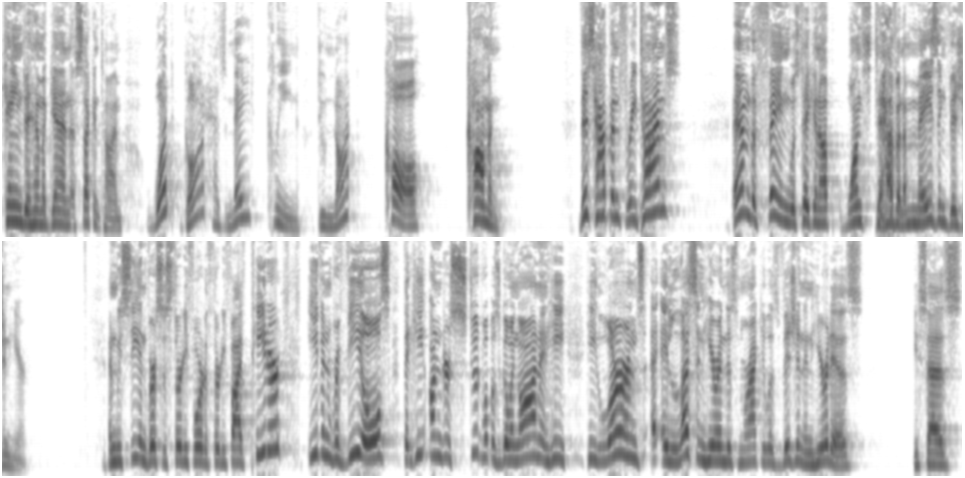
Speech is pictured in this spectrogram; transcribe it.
came to him again a second time What God has made clean, do not call common. This happened three times, and the thing was taken up once to heaven. Amazing vision here. And we see in verses 34 to 35, Peter even reveals that he understood what was going on and he, he learns a lesson here in this miraculous vision. And here it is. He says,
